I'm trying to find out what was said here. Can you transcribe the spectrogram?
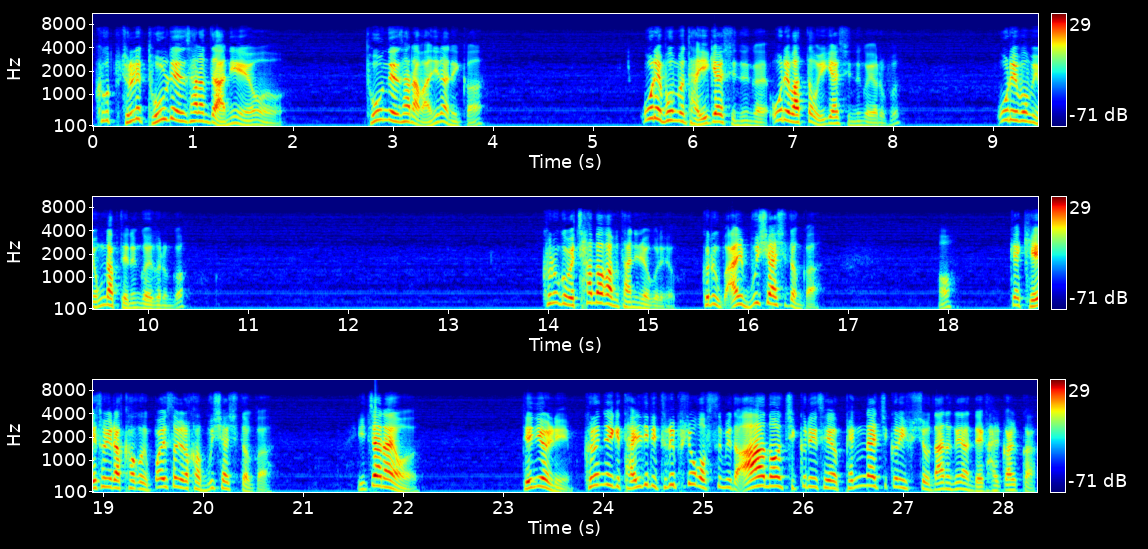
그것도 전래 도움되는 사람들 아니에요. 도움되는 사람 아니라니까. 오래 보면 다 얘기할 수 있는 거예요 오래 봤다고 얘기할 수 있는 거예요 여러분? 오래 보면 용납되는 거예요 그런 거? 그런 거 왜 참아가면 다니려고 그래요? 그리고 아니 무시하시던가. 어? 그냥 개소리락하고 뻘소리락하고 무시하시던가. 있잖아요. 데니얼님 그런 얘기 다 일일이 들을 필요가 없습니다. 아 넌 짓거리세요. 백날 짓거리십시오. 나는 그냥 내 갈 거 할까?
